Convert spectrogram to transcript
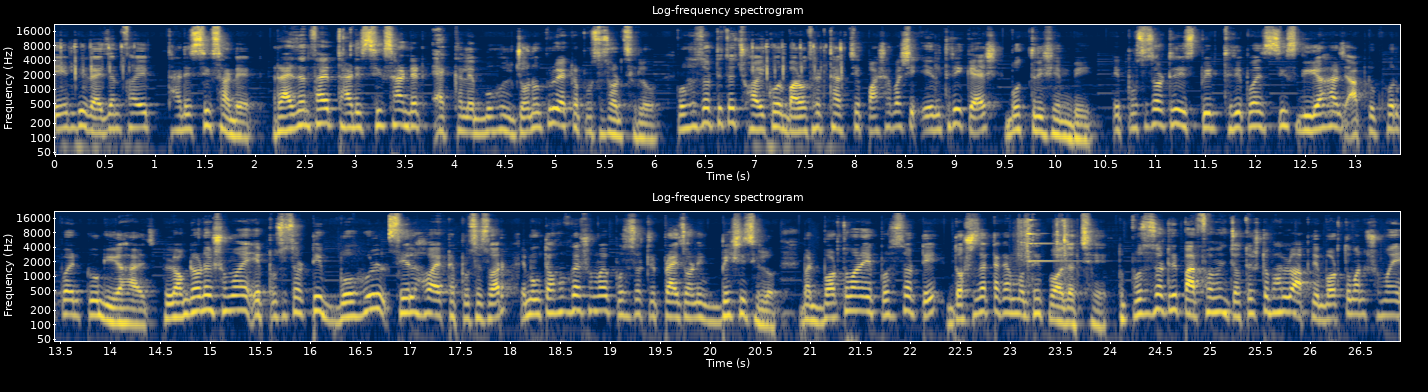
AMD Ryzen five thirty six hundred Ryzen five thirty six hundred এককালে বহুল জনপ্রিয় একটা প্রসেসর ছিল। প্রসেসরটিতে ছয় কোর বারো থ্রেড থাকছে, পাশাপাশি এল থ্রি ক্যাশ বত্রিশ এমবি এই প্রসেসরটির speed three point six gigahertz up to four point two gigahertz লকডাউনের সময় এই প্রসেসরটি বহুল সেল হওয়া একটা প্রসেসর এবং তখনকার সময় প্রসেসরটির প্রাইস অনেক বেশি ছিল। বাট বর্তমানে এই প্রসেসরটি দশ হাজার টাকার মধ্যে পাওয়া যাচ্ছে। তো প্রসেসরটির পারফরমেন্স যথেষ্ট ভালো। আপনি বর্তমান সময়ে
